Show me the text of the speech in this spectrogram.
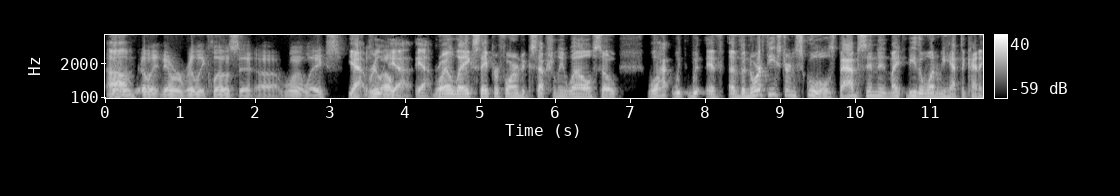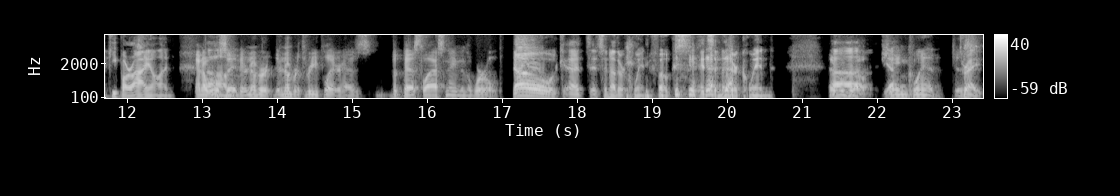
They were Um, really, they were really close at uh, Royal Lakes. yeah, really, well. yeah, yeah. Royal Lakes they performed exceptionally well. So we'll ha- we, we, if of the northeastern schools, Babson it might be the one we have to kind of keep our eye on. And I will say Um, their number, their number three player has the best last name in the world. No, uh, it's another Quinn, folks. It's another Quinn. There we Uh, go. yeah. Shane Quinn. Just That's right.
